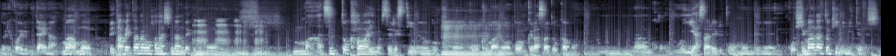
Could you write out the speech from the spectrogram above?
乗り越えるみたいな、まあ、もう、ベタベタなお話なんだけども、うんうんうんうん。まあ、ずっと可愛いの、セレスティーヌの動きも、うんうんうんこう、熊のボンクラさとかも、うん、なんか、もう癒されると思うんでね、こう、暇な時に見てほしい。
